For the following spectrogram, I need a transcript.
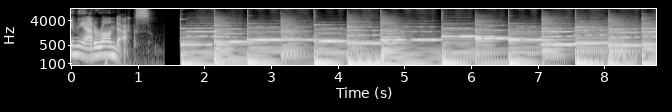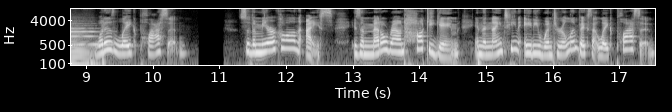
in the Adirondacks. What is Lake Placid? So, the Miracle on Ice is a medal round hockey game in the 1980 Winter Olympics at Lake Placid.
